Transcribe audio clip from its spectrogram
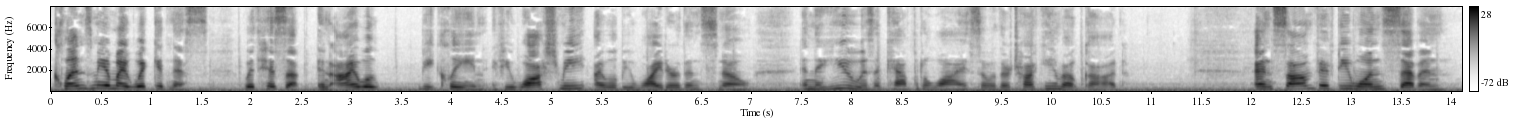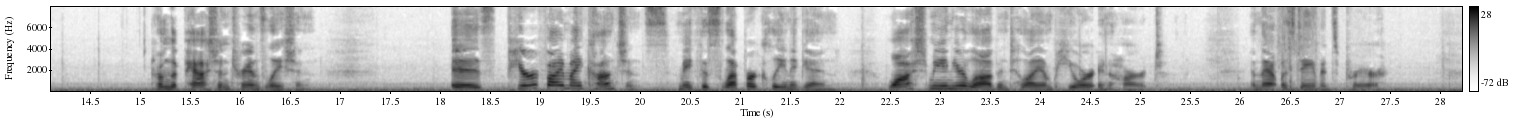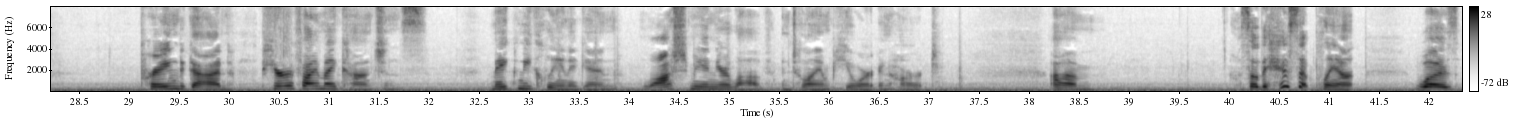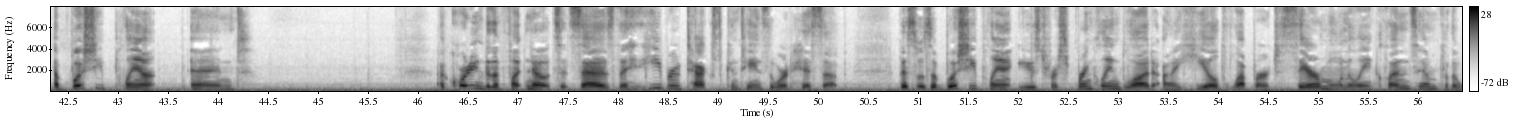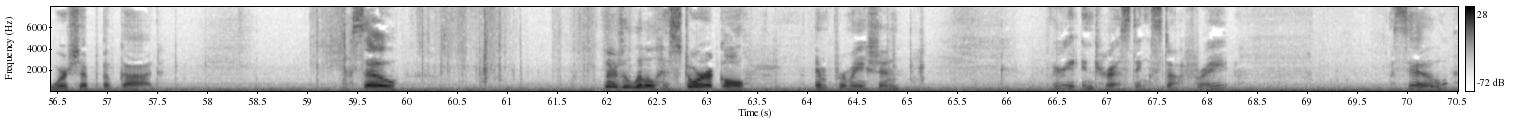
Cleanse me of my wickedness with hyssop, and I will be clean. If you wash me, I will be whiter than snow and the U is a capital Y, so they're talking about God. And Psalm 51 7 from the Passion Translation is Purify my conscience, make this leper clean again. Wash me in your love until I am pure in heart. And that was David's prayer. Praying to God, purify my conscience, make me clean again. Wash me in your love until I am pure in heart. Um, so the hyssop plant was a bushy plant, and according to the footnotes, it says the Hebrew text contains the word hyssop. This was a bushy plant used for sprinkling blood on a healed leper to ceremonially cleanse him for the worship of God. So there's a little historical information very interesting stuff, right? So,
